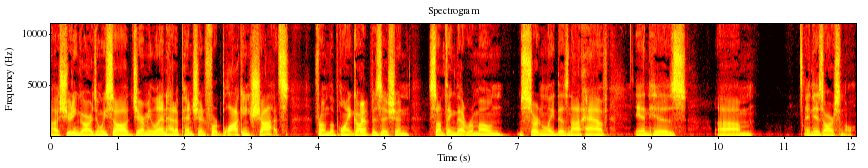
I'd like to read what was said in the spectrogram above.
uh, shooting guards. And we saw Jeremy Lin had a penchant for blocking shots from the point guard Yeah. position, something that Ramon certainly does not have in his um, in his arsenal.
